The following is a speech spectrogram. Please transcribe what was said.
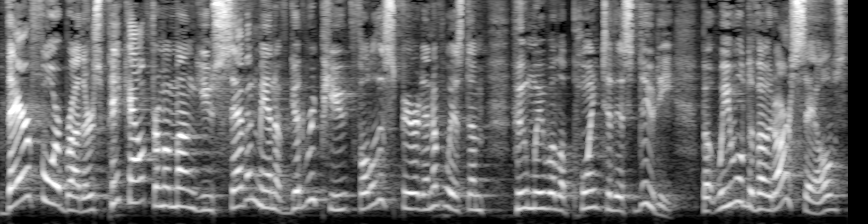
Therefore, brothers, pick out from among you seven men of good repute, full of the Spirit and of wisdom, whom we will appoint to this duty. But we will devote ourselves,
